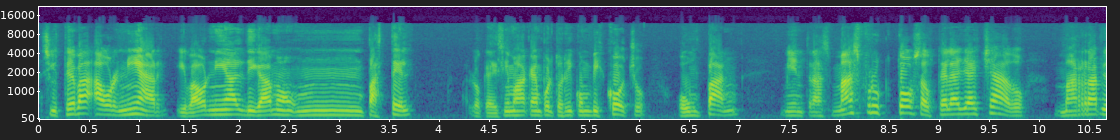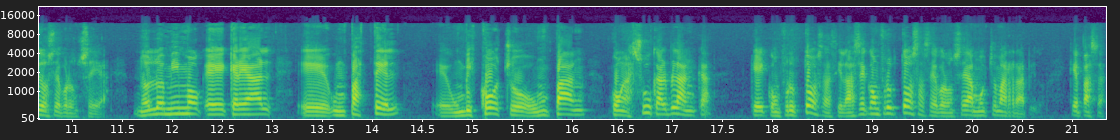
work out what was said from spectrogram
si usted va a hornear y va a hornear, digamos, un pastel, lo que decimos acá en Puerto Rico, un bizcocho o un pan, mientras más fructosa usted le haya echado, más rápido se broncea. No es lo mismo eh, crear eh, un pastel, eh, un bizcocho o un pan con azúcar blanca que con fructosa. Si la hace con fructosa, se broncea mucho más rápido. ¿Qué pasa?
